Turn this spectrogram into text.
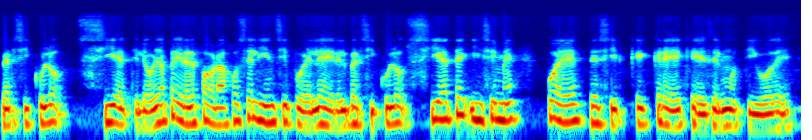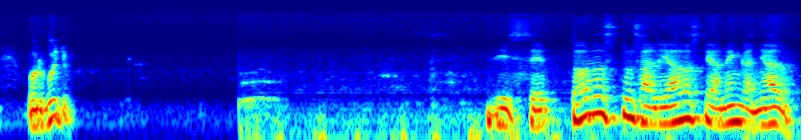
versículo 7. Le voy a pedir el favor a Joselín si puede leer el versículo 7 y si me puede decir que cree que es el motivo de orgullo. Dice, todos tus aliados te han engañado,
